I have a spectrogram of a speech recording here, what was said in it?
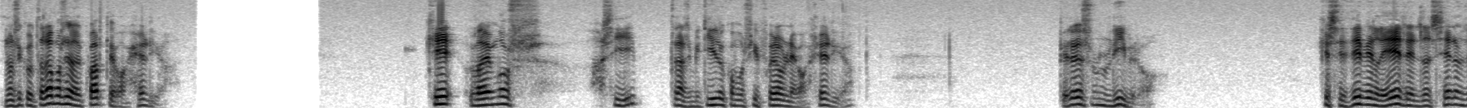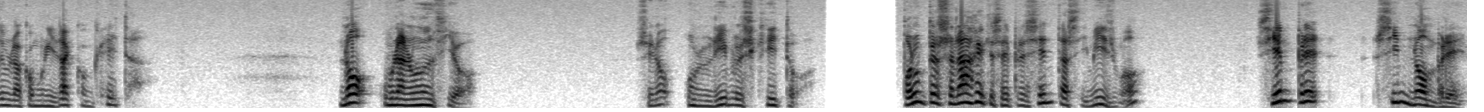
Nos encontramos en el cuarto Evangelio, que lo hemos así transmitido como si fuera un Evangelio, pero es un libro que se debe leer en el seno de una comunidad concreta, no un anuncio, sino un libro escrito por un personaje que se presenta a sí mismo, siempre sin nombre,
